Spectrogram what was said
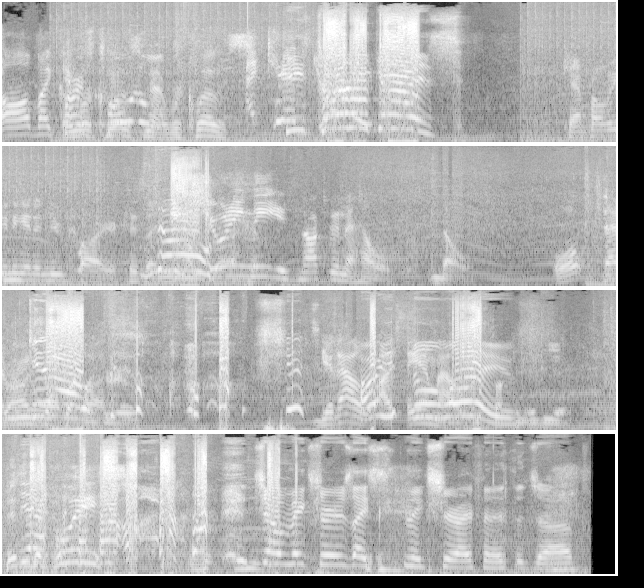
Oh, my car's And car's we're close, totaled. Matt. We're close. I can't He's drive. turtle, guys! Okay, I'm probably gonna get a new car because No! Shooting me is not gonna help. No. Oh, That Get out! Oh shit! Get out. How are you I still am out, you alive? This is the police! Joe, make sure I make sure I finish the job.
